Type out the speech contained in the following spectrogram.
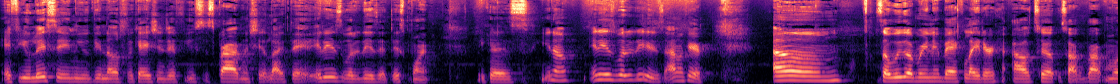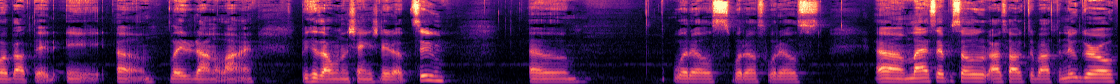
If you listen, you get notifications. If you subscribe and shit like that, it is what it is at this point. Because you know, it is what it is. I don't care. Um, so we're gonna bring it back later. I'll tell, talk about more about that in, um later down the line because I want to change that up too. Um, what else? What else? What else? Um, last episode I talked about the new girl.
